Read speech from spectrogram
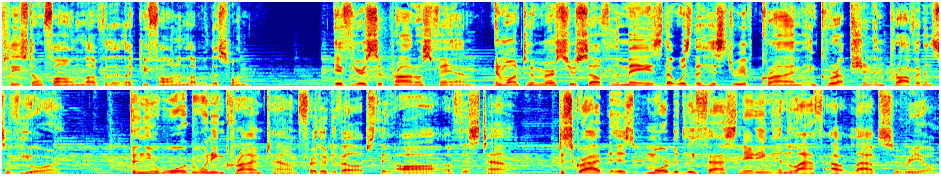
please don't fall in love with it like you've fallen in love with this one. If you're a Sopranos fan and want to immerse yourself in the maze that was the history of crime and corruption in Providence of yore, then the award winning Crime Town further develops the awe of this town. Described as morbidly fascinating and laugh out loud surreal,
